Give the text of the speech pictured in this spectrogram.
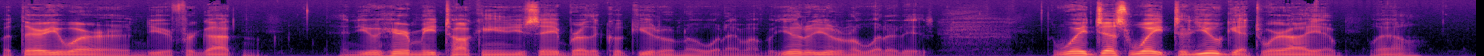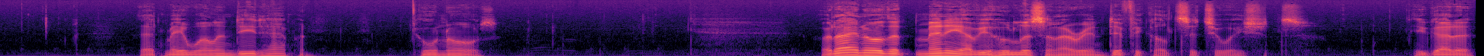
But there you are and you're forgotten. And you hear me talking and you say, Brother Cook, you don't know what I'm up. You you don't know what it is. Wait, just wait till you get where I am. Well, that may well indeed happen. Who knows? But I know that many of you who listen are in difficult situations. You got a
